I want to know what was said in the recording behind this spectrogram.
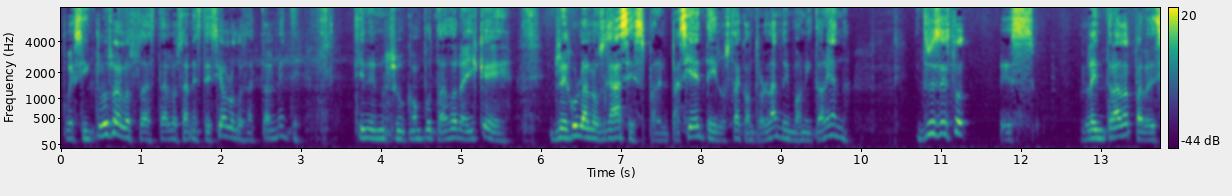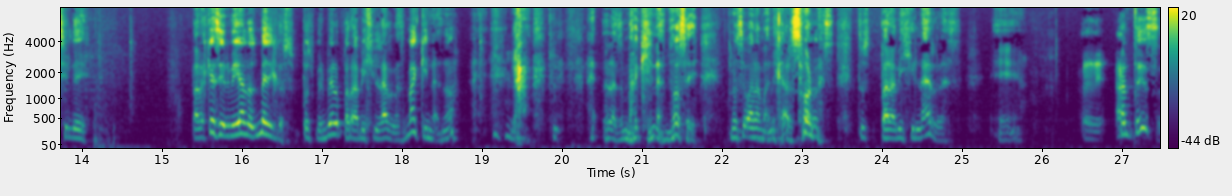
pues incluso a los, hasta los anestesiólogos actualmente tienen su computadora ahí que regula los gases para el paciente y lo está controlando y monitoreando. Entonces esto es la entrada para decirle, ¿para qué servían los médicos? Pues primero para vigilar las máquinas, ¿no? las máquinas no se, no se van a manejar solas, entonces para vigilarlas. Eh, eh, antes,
